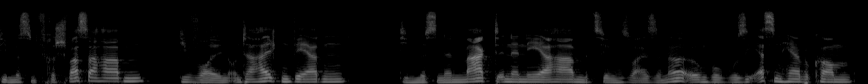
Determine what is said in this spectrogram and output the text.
Die müssen Frischwasser haben, die wollen unterhalten werden, die müssen einen Markt in der Nähe haben, beziehungsweise ne, irgendwo, wo sie Essen herbekommen.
